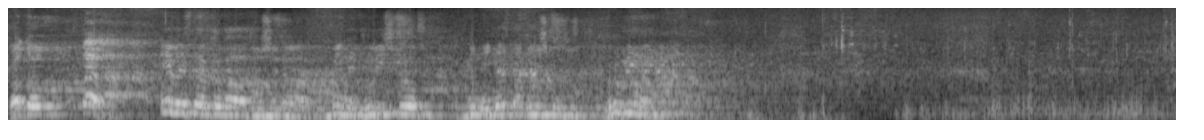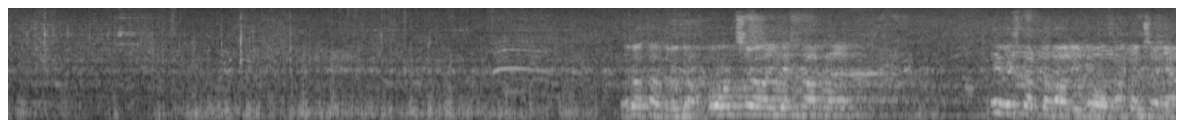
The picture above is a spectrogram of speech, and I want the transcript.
Gotów, start. I wystartowała drużyna gminy Tuliszków, gminy miasta Tuliszków, Wróblina. Rota druga połączyła linie stawne i wystartowali do zakończenia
